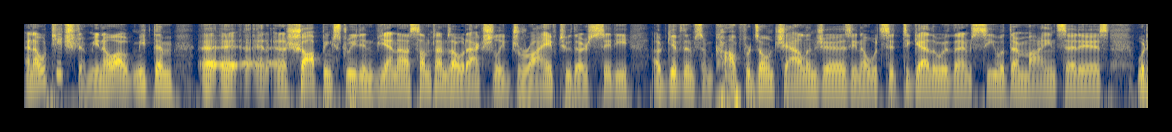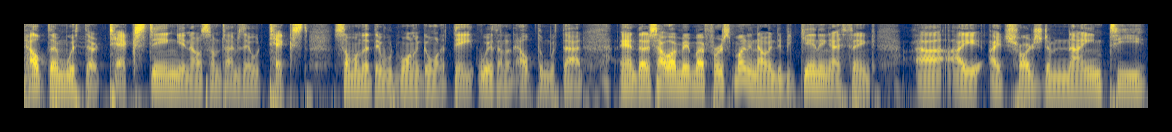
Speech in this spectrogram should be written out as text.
and I would teach them. You know, I would meet them uh, uh, at a shopping street in Vienna. Sometimes I would actually drive to their city. I would give them some comfort zone challenges. You know, would sit together with them, see what their mindset is. Would help them with their texting. You know, sometimes they would text someone that they would want to go on a date with, and I'd help them with that. And that's how I made my first money. Now, in the beginning, I think uh, I I charged them ninety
